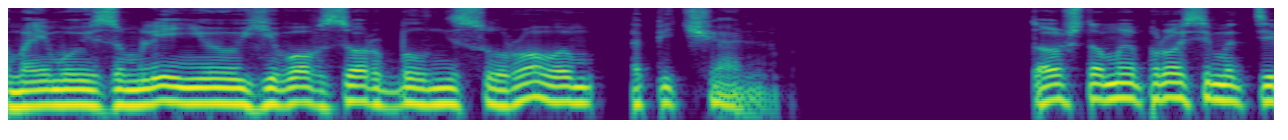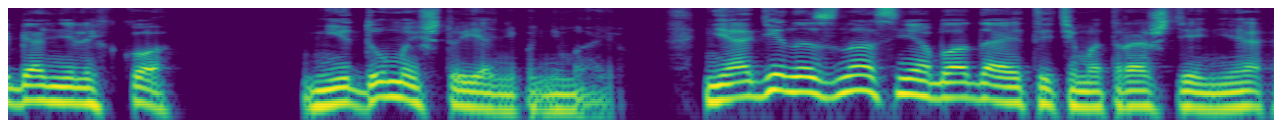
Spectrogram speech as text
К моему изумлению, его взор был не суровым, а печальным. То, что мы просим от тебя, нелегко. Не думай, что я не понимаю. Ни один из нас не обладает этим от рождения,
